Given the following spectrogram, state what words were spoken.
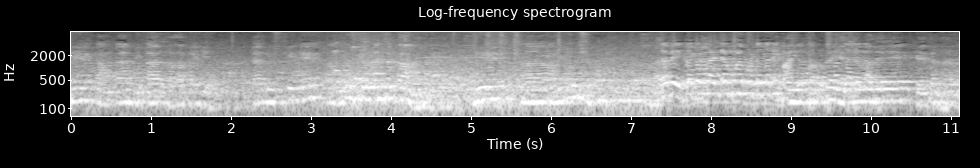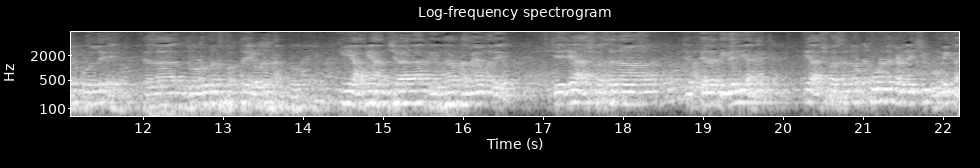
हे कामकाज विकास झाला पाहिजे. त्या दृष्टीने अंकुश ठेवण्याचं काम हे आम्ही करू शकतो. साहेब एकत्र लढल्यामुळे कुठेतरी. याच्यामध्ये केळकर साहेब जे बोलले त्याला जोडूनच फक्त एवढं सांगतो की आम्ही आमच्या निर्धारनाम्यामध्ये जे जे आश्वासनं जनतेला दिलेली आहेत ती आश्वासनं पूर्ण करण्याची भूमिका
